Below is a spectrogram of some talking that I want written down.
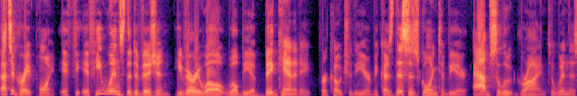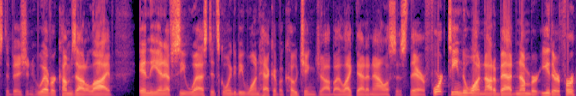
That's a great point. If if he wins the division, he very well will be a big candidate for coach of the year because this is going to be an absolute grind to win this division. Whoever comes out alive in the NFC West, it's going to be one heck of a coaching job. I like that analysis there. 14 to 1, not a bad number either for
